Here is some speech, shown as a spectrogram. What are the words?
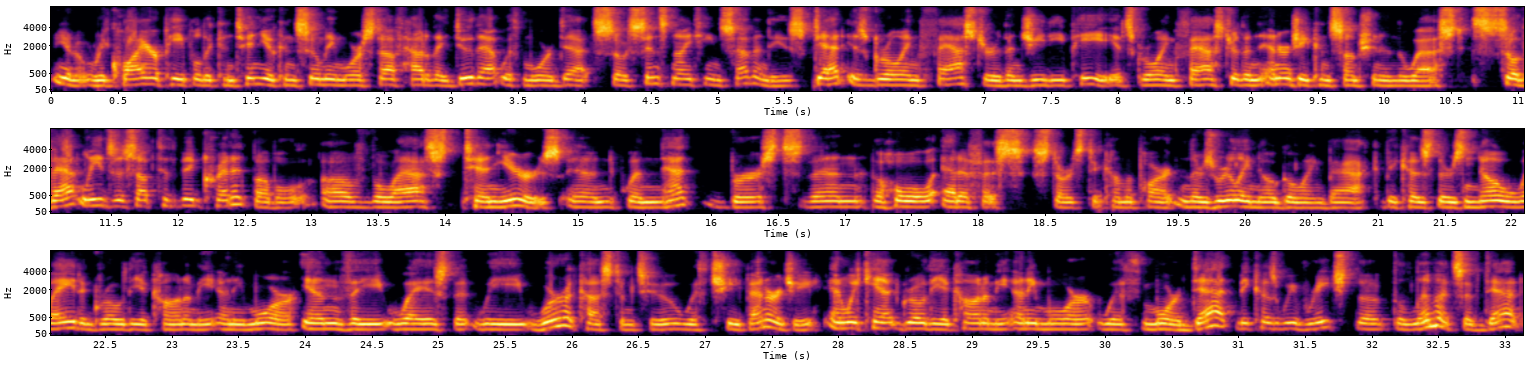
you know, require people to continue consuming more stuff. How do they do that with more debt? So since 1970s, debt is growing faster than GDP GDP. It's growing faster than energy consumption in the West. So that leads us up to the big credit bubble of the last 10 years. And when that bursts, then the whole edifice starts to come apart. And there's really no going back because there's no way to grow the economy anymore in the ways that we were accustomed to with cheap energy. And we can't grow the economy anymore with more debt because we've reached the, the limits of debt.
